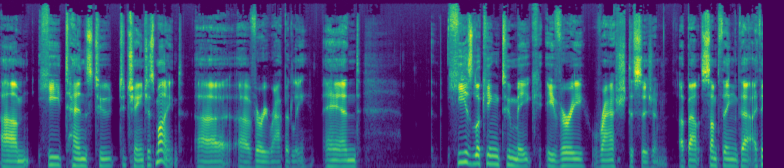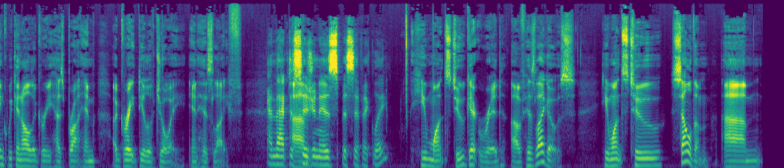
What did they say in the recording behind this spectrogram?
Um, he tends to to change his mind uh, uh, very rapidly, and he's looking to make a very rash decision about something that I think we can all agree has brought him a great deal of joy in his life. And that decision is specifically He wants to get rid of his Legos. He wants to sell them. Um,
